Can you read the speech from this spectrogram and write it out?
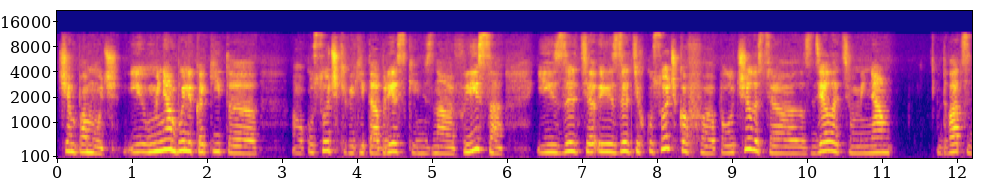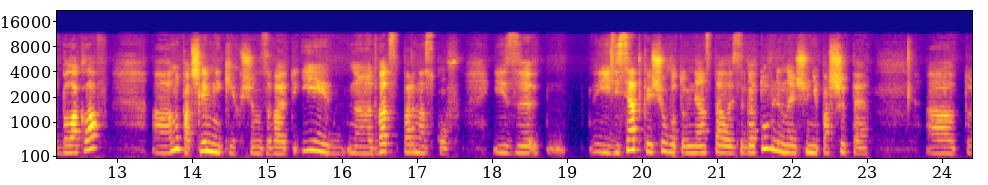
чем помочь. И у меня были какие-то э, кусочки, какие-то обрезки, не знаю, флиса. И из, эти, из этих кусочков получилось сделать у меня 20 балаклав ну, подшлемники их еще называют, и 20 а, пар носков. Из, и десятка еще вот у меня осталась заготовленная, еще не пошитая. А, то,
